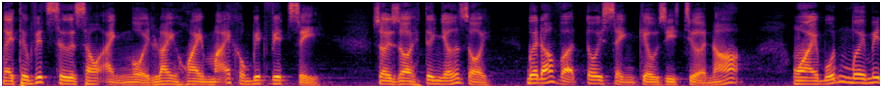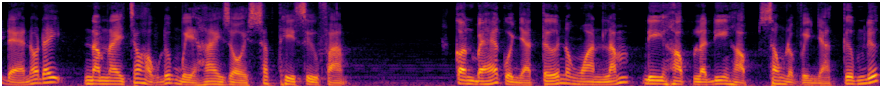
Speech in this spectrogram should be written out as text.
Ngày thư viết sư sau ảnh ngồi loay hoay mãi không biết viết gì. Rồi rồi, tôi nhớ rồi. Bữa đó vợ tôi sành kiểu gì chữa nó. Ngoài 40 mới đẻ nó đấy. Năm nay cháu học lớp 12 rồi, Sắp thi sư phạm. Con bé của nhà tớ nó ngoan lắm. Đi học là đi học, Xong là về nhà cơm nước.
